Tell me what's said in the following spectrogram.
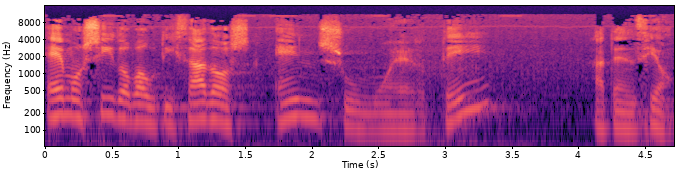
hemos sido bautizados en su muerte? Atención,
